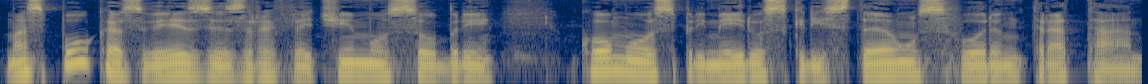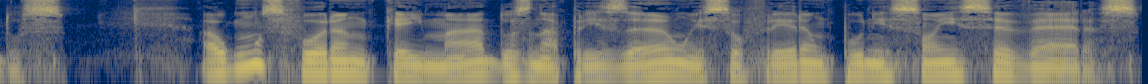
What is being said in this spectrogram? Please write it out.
mas poucas vezes refletimos sobre como os primeiros cristãos foram tratados. Alguns foram queimados na prisão e sofreram punições severas.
